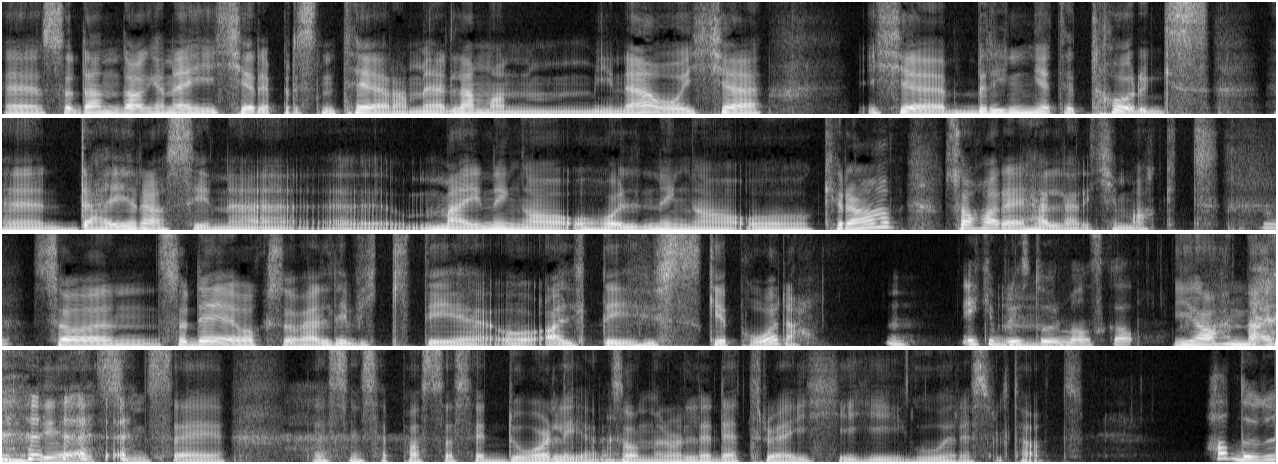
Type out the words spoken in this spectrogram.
Eh, så den dagen jeg ikke representerer medlemmene mine, og ikke ikke bringe til torgs eh, deres sine eh, meninger og holdninger og krav, så har jeg heller ikke makt. Så, så, det er også veldig viktig å alltid huske på, da. Mm. Ikke bli mm. stormannsgal. Ja, nei, det syns jeg, det syns jeg passer seg dårlig i en sånn rolle. Det tror jeg ikke gir gode resultat. Hadde du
